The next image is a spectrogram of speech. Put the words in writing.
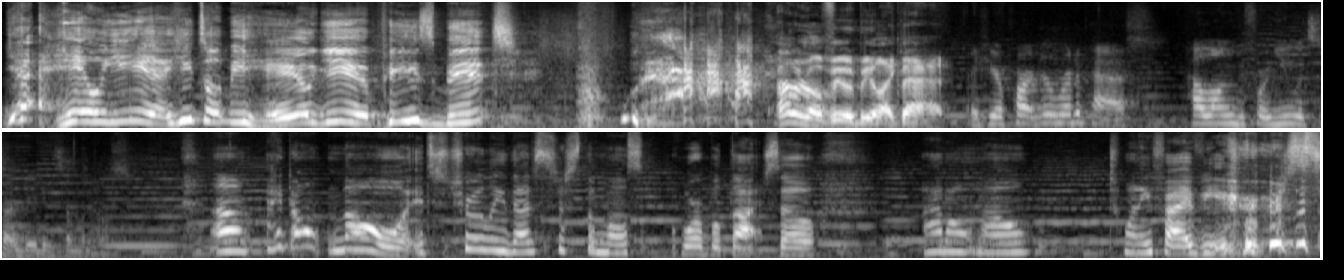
yeah, hell yeah. He told me, hell yeah, peace, bitch. I don't know if it would be like that. If your partner were to pass, how long before you would start dating someone else? um, I don't know. It's truly, that's just the most horrible thought. So, I don't know. 25 years.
